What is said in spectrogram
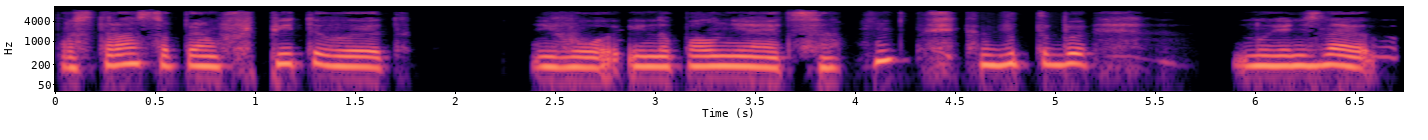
пространство прям впитывает его и наполняется. Как будто бы, ну, я не знаю,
